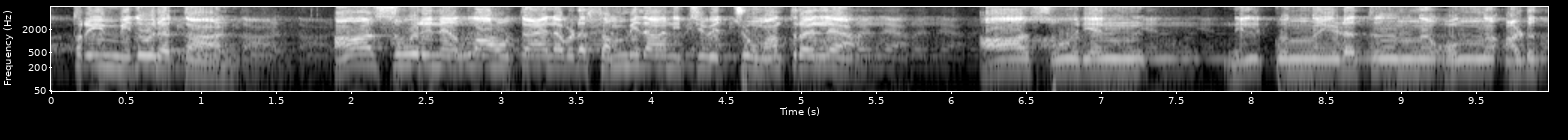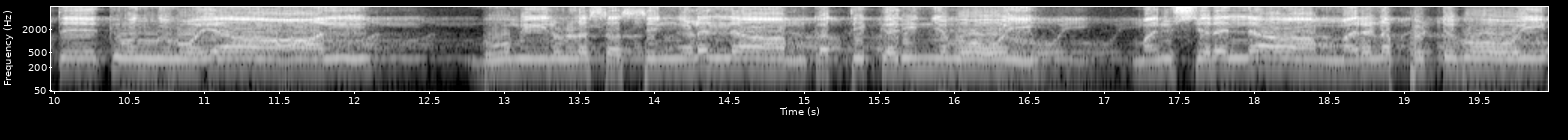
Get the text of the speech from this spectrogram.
അത്രയും വിദൂരത്താൻ ആ സൂര്യനെ അള്ളാഹു താല അവിടെ സംവിധാനിച്ചു വെച്ചു. മാത്രല്ല ആ സൂര്യൻ നിൽക്കുന്ന ഇടത്ത് നിന്ന് ഒന്ന് അടുത്തേക്ക് വന്നു പോയാൽ ഭൂമിയിലുള്ള സസ്യങ്ങളെല്ലാം കത്തിക്കരിഞ്ഞു പോയി മനുഷ്യരെല്ലാം മരണപ്പെട്ടു പോയി.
